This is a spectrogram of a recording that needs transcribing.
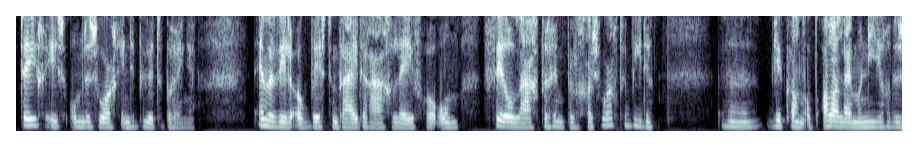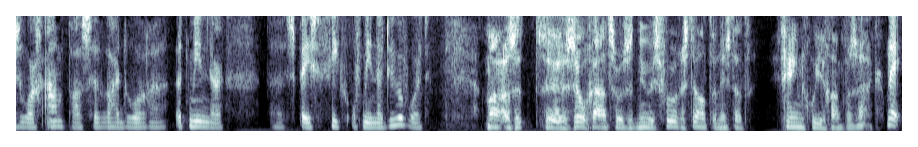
tegen is om de zorg in de buurt te brengen. En we willen ook best een bijdrage leveren om veel laagdrempeliger zorg te bieden. Eh, je kan op allerlei manieren de zorg aanpassen... waardoor eh, het minder specifiek of minder duur wordt. Maar als het zo gaat zoals het nu is voorgesteld... dan is dat geen goede gang van zaken. Nee.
